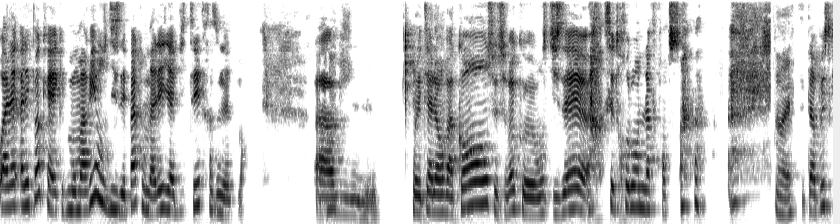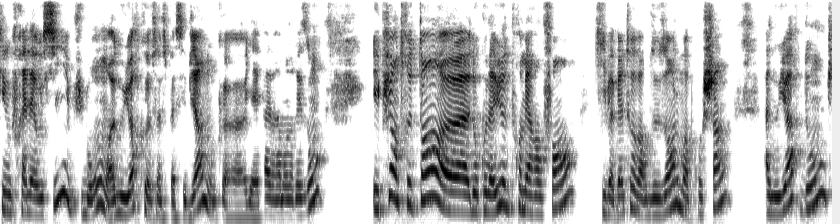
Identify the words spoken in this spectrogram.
à l'époque, avec mon mari, on se disait pas qu'on allait y habiter, très honnêtement. on était allés en vacances, et c'est vrai qu'on se disait, c'est trop loin de la France. ouais. C'était un peu ce qui nous freinait aussi. Et puis bon, à New York, ça se passait bien, donc il n'y avait pas vraiment de raison. Et puis entre-temps, donc on a eu notre premier enfant qui va bientôt avoir deux ans le mois prochain, à New York donc.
